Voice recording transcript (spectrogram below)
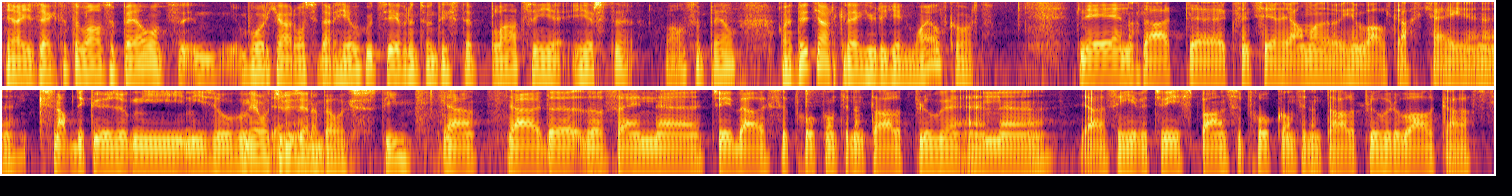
ja, je zegt het, de Waalse pijl, want vorig jaar was je daar heel goed, 27e plaats in je eerste Waalse pijl. Maar dit jaar krijgen jullie geen wildcard. Nee, inderdaad. Uh, ik vind het zeer jammer dat we geen wildcard krijgen. Uh, ik snap de keuze ook niet, niet zo goed. Nee, want jullie zijn een Belgisch team. Ja, ja er zijn twee Belgische pro-continentale ploegen. En ja, ze geven twee Spaanse pro-continentale ploegen de wildcards.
